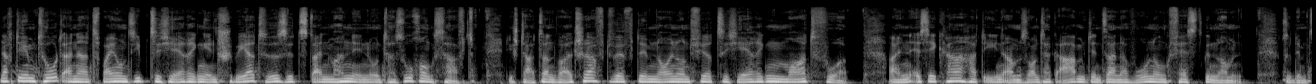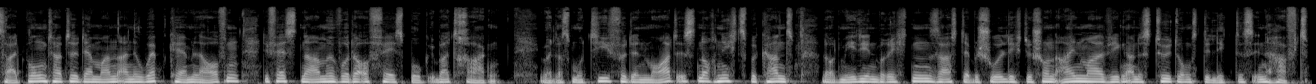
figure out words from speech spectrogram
Nach dem Tod einer 72-Jährigen in Schwerte sitzt ein Mann in Untersuchungshaft. Die Staatsanwaltschaft wirft dem 49-Jährigen Mord vor. Ein SEK hat ihn am Sonntagabend in seiner Wohnung festgenommen. Zu dem Zeitpunkt hatte der Mann eine Webcam laufen. Die Festnahme wurde auf Facebook übertragen. Über das Motiv für den Mord ist noch nichts bekannt. Laut Medienberichten saß der Beschuldigte schon einmal wegen eines Tötungsdeliktes in Haft.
